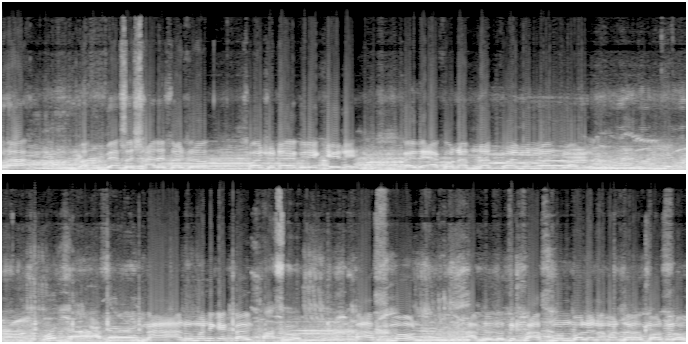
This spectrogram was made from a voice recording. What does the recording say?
ওরা বেচে সাড়ে ছয়শো ছয়শো টাকা করে কেনে। তাইলে এখন আপনার কয় মন মাংস হবে আছে? না আনুমানিক একটা পাঁচ মন। পাঁচ মন। আপনি যদি পাঁচ মন বলেন আমার যারা দর্শক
